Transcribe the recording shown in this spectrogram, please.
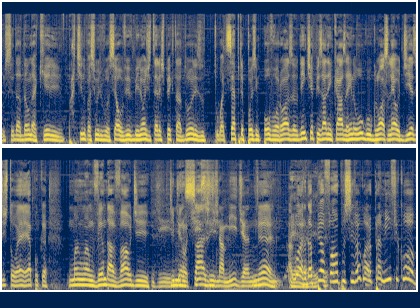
um cidadão daquele partindo pra cima de você ao vivo, milhões de telespectadores, o, o WhatsApp depois em polvorosa. Eu nem tinha pisado em casa ainda. Hugo Gloss, Léo Dias, isto é, época, uma, uma- um vendaval de, De, de, de notícias, mensagens. de, na mídia. É, agora, É, da pior é- forma possível agora. Pra mim ficou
